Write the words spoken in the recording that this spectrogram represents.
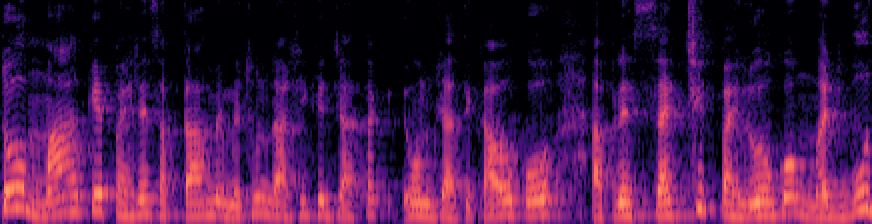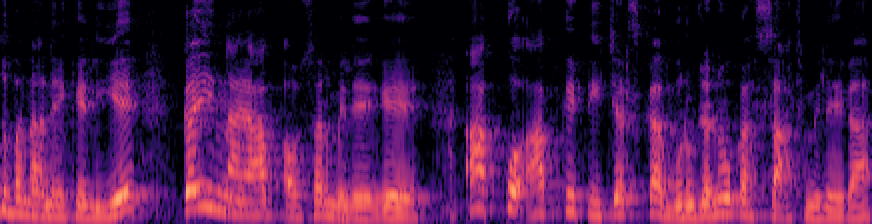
तो माह के पहले सप्ताह में मिथुन राशि के जातक एवं जातिकाओं को अपने शैक्षिक पहलुओं को मज़बूत बनाने के लिए कई नायाब अवसर मिलेंगे। आपको आपके टीचर्स का गुरुजनों का साथ मिलेगा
